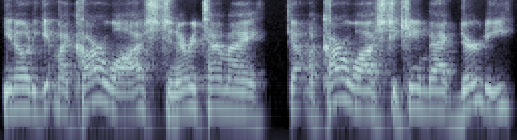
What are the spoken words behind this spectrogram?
you know to get my car washed and every time I got my car washed it came back dirty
